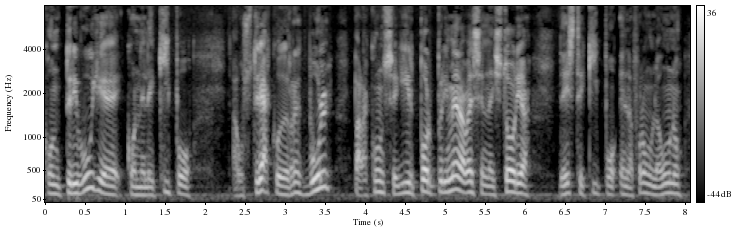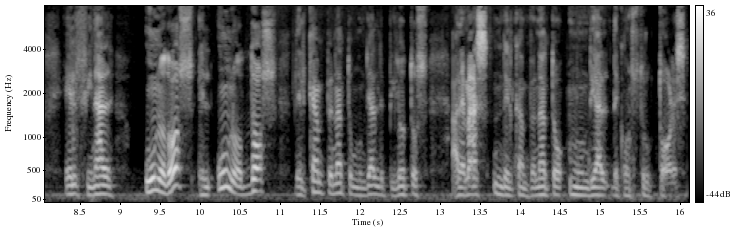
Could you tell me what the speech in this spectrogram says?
contribuye con el equipo austriaco de Red Bull para conseguir por primera vez en la historia de este equipo en la Fórmula 1 el final 1-2, el 1-2 del Campeonato Mundial de Pilotos, además del Campeonato Mundial de Constructores.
